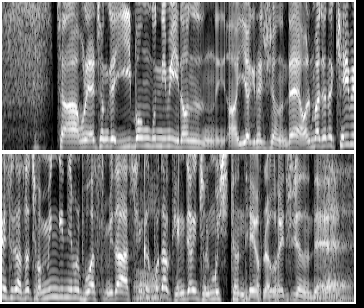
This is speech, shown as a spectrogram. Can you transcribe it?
자, 우리 애청자 이봉구 님이 이런 어, 이야기를 해주셨는데, 얼마 전에 KBS 가서 전민기 님을 보았습니다. 생각보다 굉장히 젊으시던데요. 라고 해주셨는데, 네.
